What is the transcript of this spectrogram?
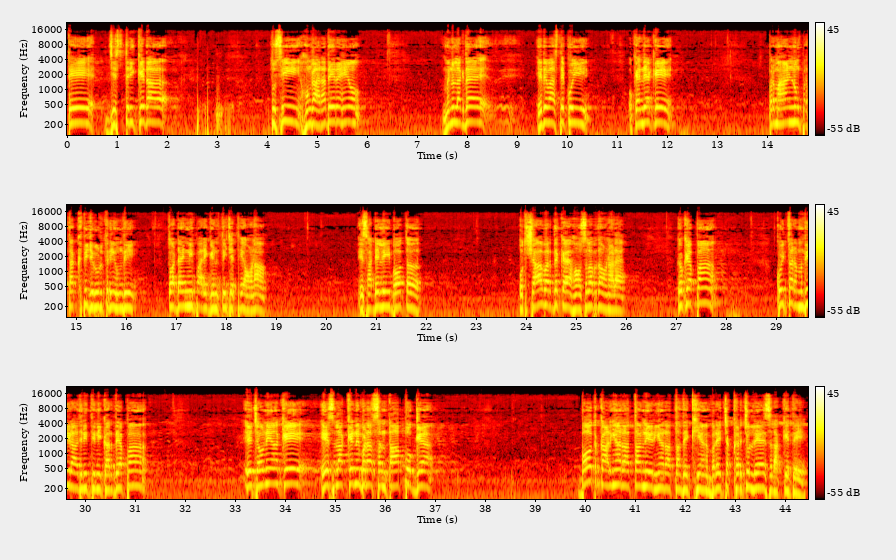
ਤੇ ਜਿਸ ਤਰੀਕੇ ਦਾ ਤੁਸੀਂ ਹੁੰਗਾਰਾ ਦੇ ਰਹੇ ਹੋ, ਮੈਨੂੰ ਲੱਗਦਾ ਹੈ ਇਹਦੇ ਵਾਸਤੇ ਕੋਈ, ਉਹ ਕਹਿੰਦੇ ਆ ਕਿ ਪ੍ਰਮਾਣ ਨੂੰ ਪ੍ਰਤੱਖ ਦੀ ਜ਼ਰੂਰਤ ਨਹੀਂ ਹੁੰਦੀ। ਤੁਹਾਡਾ ਇੰਨੀ ਭਾਰੀ ਗਿਣਤੀ 'ਚ ਇੱਥੇ ਆਉਣਾ ਇਹ ਸਾਡੇ ਲਈ ਬਹੁਤ ਉਤਸ਼ਾਹ ਵਰਧਕ ਹੈ, ਹੌਸਲਾ ਵਧਾਉਣ ਵਾਲਾ ਹੈ। ਕਿਉਂਕਿ ਆਪਾਂ ਕੋਈ ਧਰਮ ਦੀ ਰਾਜਨੀਤੀ ਨਹੀਂ ਕਰਦੇ, ਆਪਾਂ ਇਹ ਚਾਹੁੰਦੇ ਆ ਕਿ ਇਸ ਇਲਾਕੇ ਨੇ ਬੜਾ ਸੰਤਾਪ ਭੋਗਿਆ। ਬਹੁਤ ਕਾਲੀਆਂ ਰਾਤਾਂ ਨੇਰੀਆਂ ਰਾਤਾਂ ਦੇਖੀਆਂ, ਬੜੇ ਚੱਖੜ ਝੁੱਲਿਆ ਇਸ ਇਲਾਕੇ ਤੇ।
